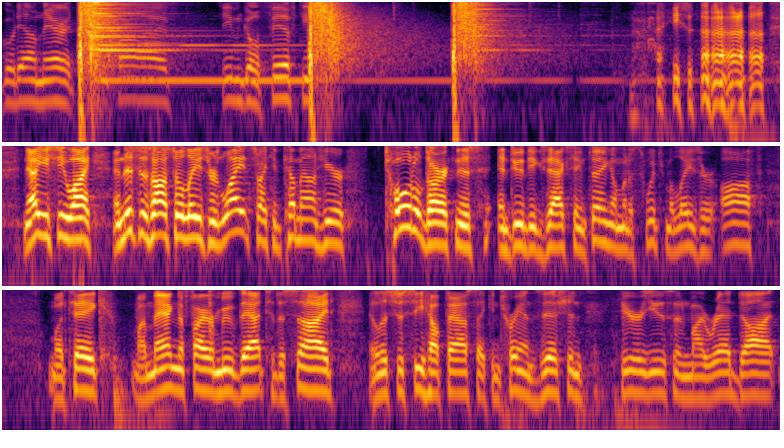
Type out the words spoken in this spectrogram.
Go down there at 25, let's even go 50. Nice. now you see why. And this is also laser light, so I could come out here total darkness and do the exact same thing. I'm going to switch my laser off. I'm going to take my magnifier, move that to the side, and let's just see how fast I can transition here using my red dot.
